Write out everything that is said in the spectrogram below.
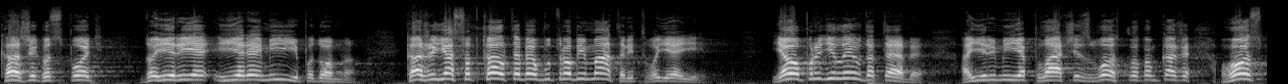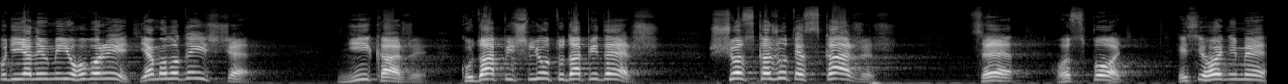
каже Господь до Єре- Єремії подобно. Каже, я соткав тебе в утробі матері твоєї. Я оприділив до тебе. А Єремія плаче з воскликом, каже: Господі, я не вмію говорити, я молодий ще. Ні, каже, куди пішлю, туди підеш. Що скажу, те скажеш. Це Господь. І сьогодні ми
